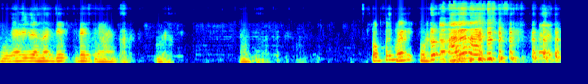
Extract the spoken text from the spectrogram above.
यांना गिफ्ट देतो बरं, फोटो अरे नाही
